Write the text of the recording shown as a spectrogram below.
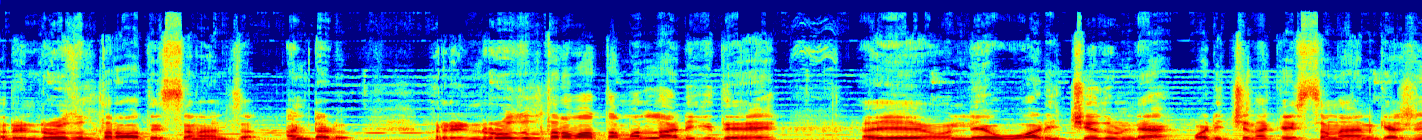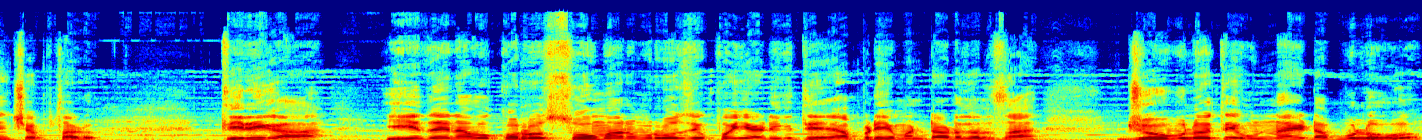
రెండు రోజుల తర్వాత ఇస్తాను అని అంటాడు. రెండు రోజుల తర్వాత మళ్ళీ అడిగితే అయ్యో లేవు వాడు ఇచ్చేది ఉండే వాడు ఇచ్చినాక ఇస్తాను ఆయన క్యాష్ అని చెప్తాడు తిరిగా ఏదైనా ఒక రోజు సోమవారం రోజు పోయి అడిగితే అప్పుడు ఏమంటాడో తెలుసా? జోబులో అయితే ఉన్నాయి డబ్బులు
